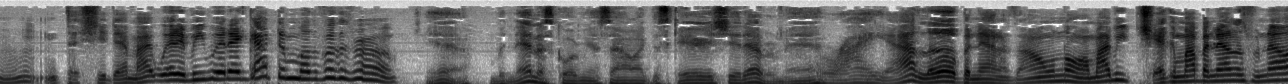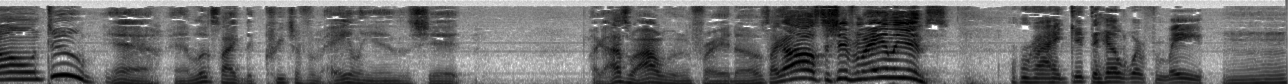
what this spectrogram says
Mm, that shit, that might where they be where they got them motherfuckers from. Yeah, banana scorpions sound like the scariest shit ever, man. Right. I love bananas. I don't know. I might be checking my bananas from now on too. Yeah, and it looks like the creature from Aliens and shit. Like that's what I was afraid of. It's like, oh, it's the shit from Aliens. Right. Get the hell away from me. Mm-hmm.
